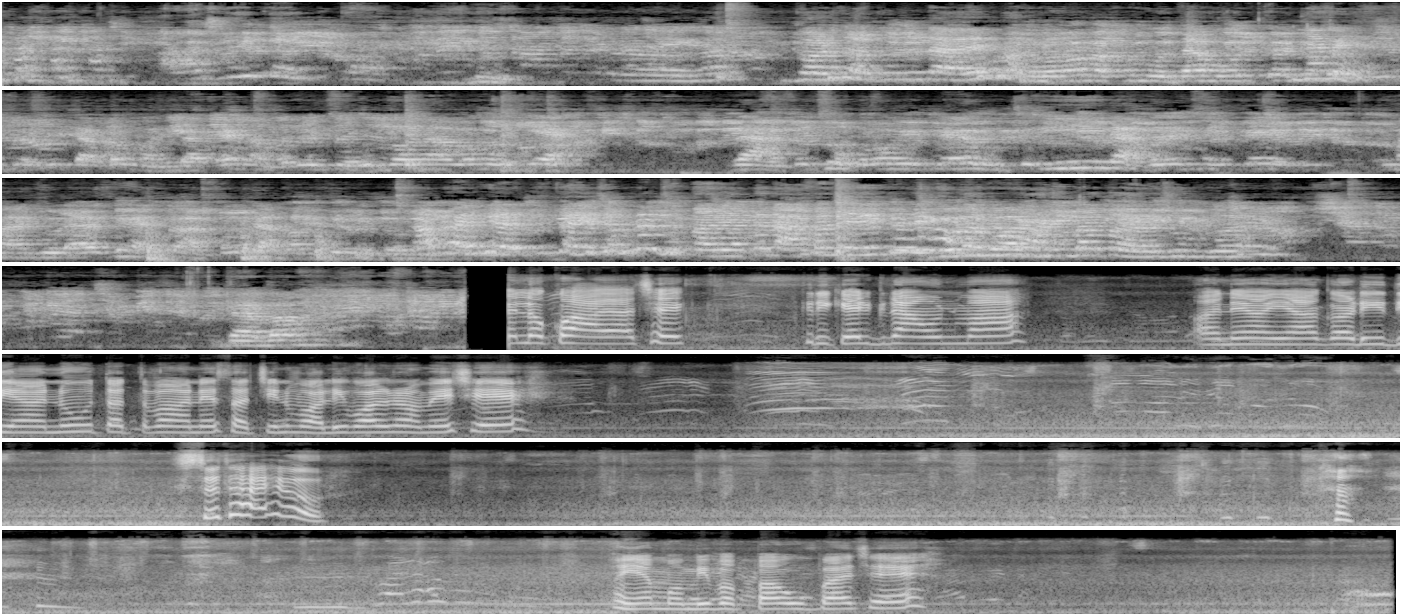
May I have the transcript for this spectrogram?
રાતે છોકરો ઉઠે ઉતરી થઈ કે માં જોડાય કે તો આખો ધાબામાંથી લીધો આ ભાઈ ઘરથી કઈ ચમ ના જતા રહ્યા તો રાખા દે કે નહીં ખબર પડે. ધાબા લોકો આવ્યા છે ક્રિકેટ ગ્રાઉન્ડમાં અને અહીંયા આગળ ધ્યાનુ, તત્વ અને સચિન વોલીબોલ રમે છે. શું થયું? અહીંયા મમ્મી પપ્પા ઊભા છે.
